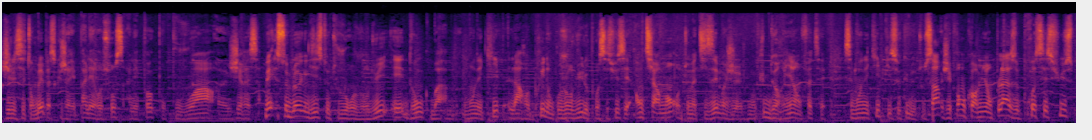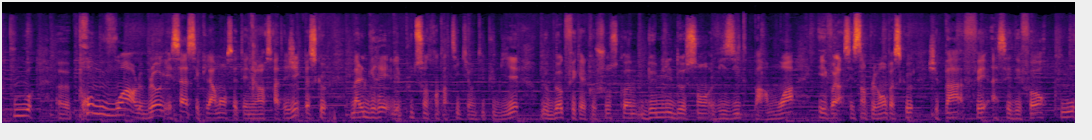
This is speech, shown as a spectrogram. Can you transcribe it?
j'ai laissé tomber parce que j'avais pas les ressources à l'époque pour pouvoir euh, gérer ça. Mais ce blog existe toujours aujourd'hui et donc bah, mon équipe l'a repris. Donc aujourd'hui, le processus est entièrement automatisé. Moi, je, ne m'occupe de rien en fait. C'est mon équipe qui s'occupe de tout ça. J'ai pas encore mis en place de processus pour euh, promouvoir le blog et ça, c'est clairement c'était une erreur stratégique parce que malgré les plus de 130 articles qui ont été publiés, le blog fait quelque chose comme 2200 visites par mois et voilà, c'est simplement parce que j'ai pas fait assez d'efforts pour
